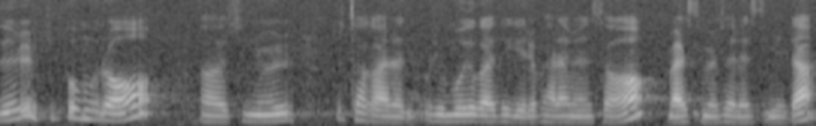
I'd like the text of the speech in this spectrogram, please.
늘 기쁨으로 어, 주님을 쫓아가는 우리 모두가 되기를 바라면서 말씀을 전했습니다.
